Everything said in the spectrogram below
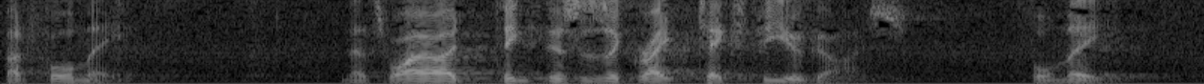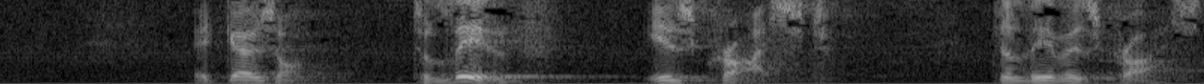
but for me. And that's why I think this is a great text for you guys. For me. It goes on. To live is Christ. To live is Christ.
